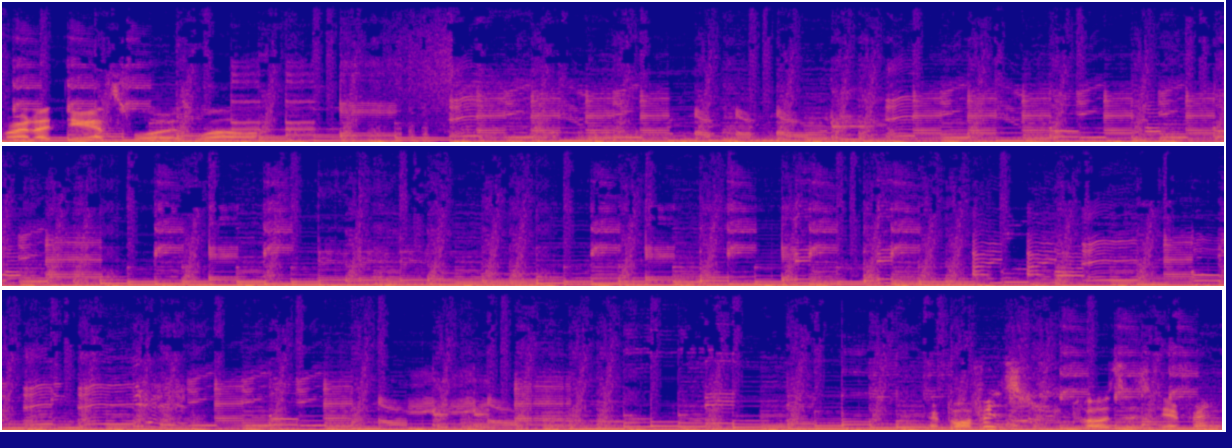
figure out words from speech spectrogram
We're on a dance floor as well. Their boyfriend's pose is different?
